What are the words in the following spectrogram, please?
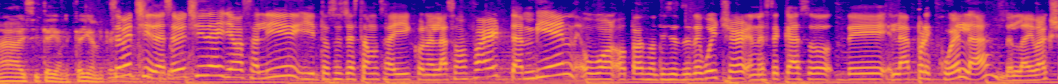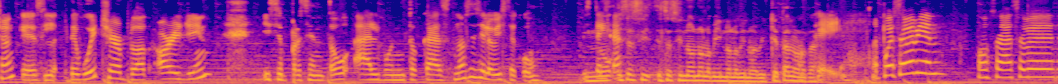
Ay, sí, cáiganle, cáiganle, Se ve chida, se ve chida y ya va a salir. Y entonces ya estamos ahí con el Last on Fire. También hubo otras noticias de The Witcher, en este caso de la precuela de live action, que es The Witcher Blood Origin. Y se presentó al bonito cast. No sé si lo viste, Q. ¿Viste no, ese sí, ese sí no, no lo vi, no lo vi, no lo vi. ¿Qué tal, Lorda? Ok. Pues se ve bien. O sea, se ve,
